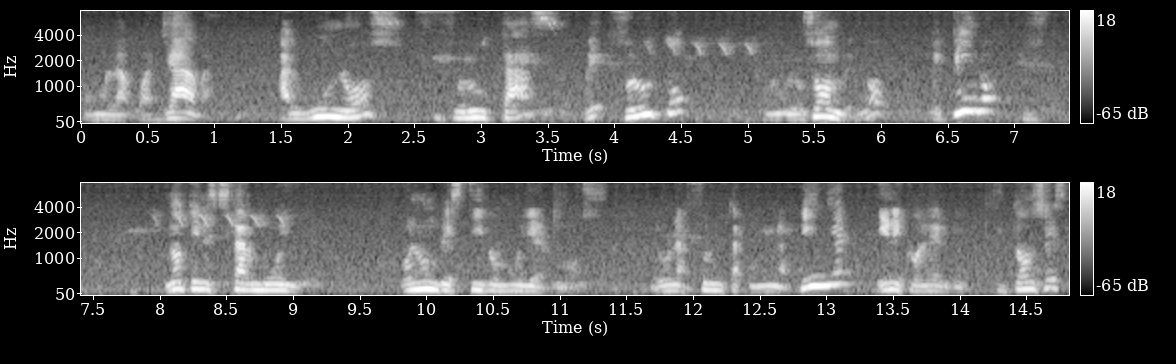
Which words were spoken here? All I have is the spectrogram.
como la guayaba. Algunos frutas, fruto, como los hombres, ¿no? Pepino, no tienes que estar muy con un vestido muy hermoso. Pero una fruta con una piña tiene que oler bien. Entonces,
